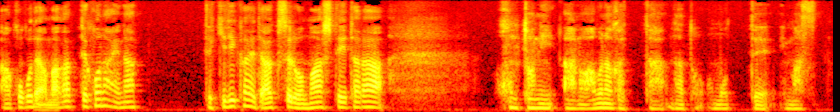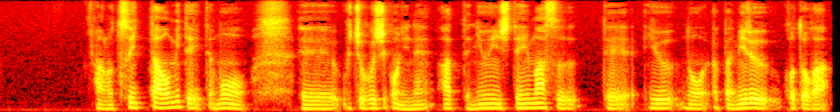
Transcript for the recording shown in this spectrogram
あ、ここでは曲がってこないなって切り替えてアクセルを回していたら、本当にあの危なかったなと思っています。あの、ツイッターを見ていても、えー、右直事故にね、あって入院していますっていうのをやっぱり見ることが、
